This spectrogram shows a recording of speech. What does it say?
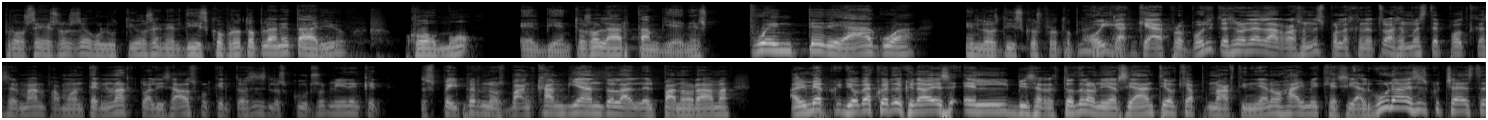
procesos evolutivos en el disco protoplanetario, como el viento solar también es fuente de agua en los discos protoplanetarios. Oiga, que a propósito, es una de las razones por las que nosotros hacemos este podcast, hermano, para mantenernos actualizados, porque entonces los cursos, miren que los papers nos van cambiando el panorama. A mí me, yo me acuerdo que una vez el vicerrector de la Universidad de Antioquia, Martiniano Jaime, que si alguna vez escucha esto,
